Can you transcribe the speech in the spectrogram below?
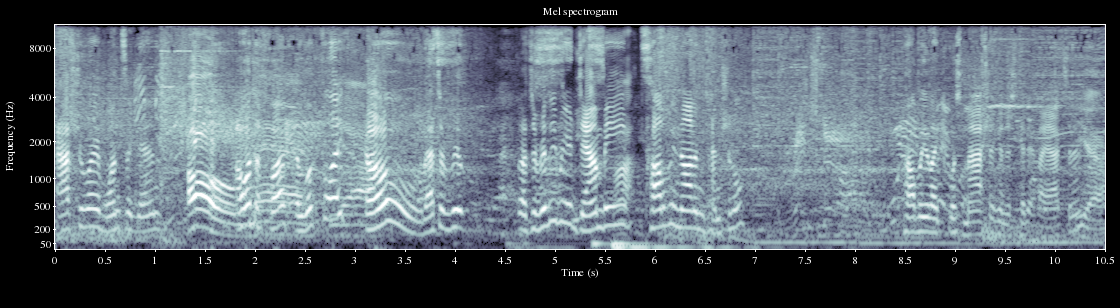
Astrowave once again. Oh, Oh, what the fuck? It looked like. Oh, that's a real. That's a really weird down B. Probably not intentional. Probably like was mashing and just hit it by accident. Yeah.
